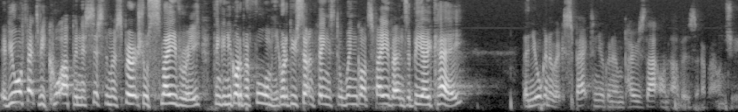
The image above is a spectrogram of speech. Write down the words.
If you're effectively caught up in this system of spiritual slavery, thinking you've got to perform you've got to do certain things to win God's favor and to be okay, then you're going to expect and you're going to impose that on others around you.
